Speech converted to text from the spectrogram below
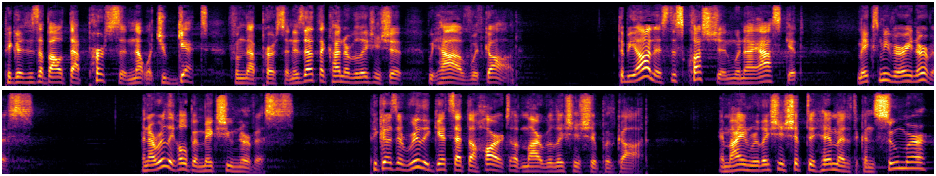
because it's about that person, not what you get from that person. Is that the kind of relationship we have with God? To be honest, this question, when I ask it, makes me very nervous. And I really hope it makes you nervous because it really gets at the heart of my relationship with God. Am I in relationship to Him as the consumer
